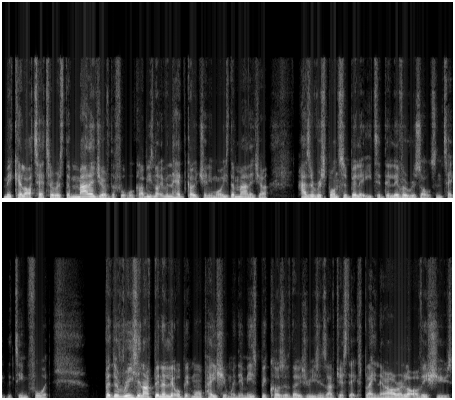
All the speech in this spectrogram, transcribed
Mikel Arteta as the manager of the football club, he's not even the head coach anymore, he's the manager has a responsibility to deliver results and take the team forward. But the reason I've been a little bit more patient with him is because of those reasons I've just explained. There are a lot of issues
